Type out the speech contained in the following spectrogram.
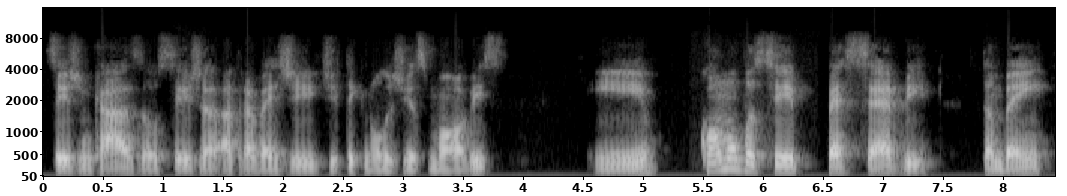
seja em casa ou seja através de, de tecnologias móveis. E como você percebe também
